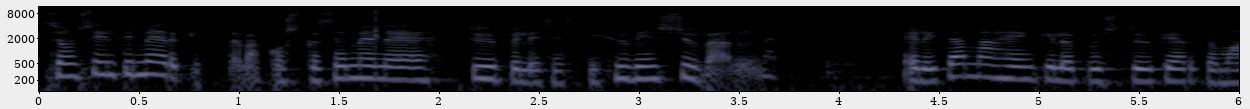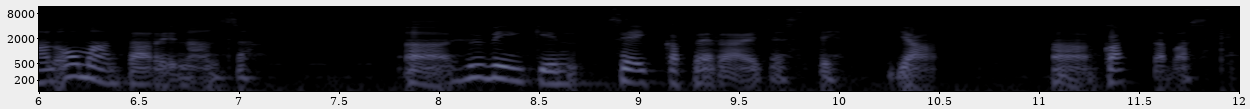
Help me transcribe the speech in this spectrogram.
Se on silti merkittävä, koska se menee tyypillisesti hyvin syvälle. Eli tämä henkilö pystyy kertomaan oman tarinansa hyvinkin seikkaperäisesti ja kattavasti.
